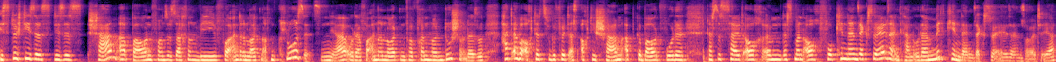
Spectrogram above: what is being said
ist durch dieses, dieses Schamabbauen von so Sachen wie vor anderen Leuten auf dem Klo sitzen, ja, oder vor anderen Leuten, vor fremden Leuten duschen oder so, hat aber auch dazu geführt, dass auch die Scham abgebaut wurde, dass es halt auch, ähm, dass man auch vor Kindern sexuell sein kann oder mit Kindern sexuell sein sollte, ja.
